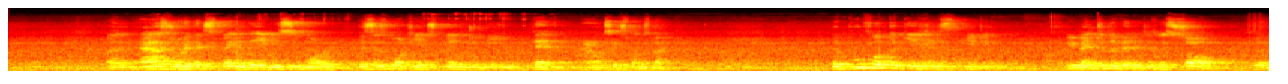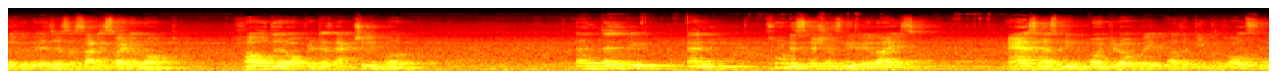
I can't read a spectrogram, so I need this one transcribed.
time. and as Rohit explained the ABC model, this is what he explained to me then around six months back. The proof of the cake is eating. We went to the villages, we saw whether the villagers are satisfied or not, how their operators actually work. And then we, and through discussions we realized, as has been pointed out by other people also,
